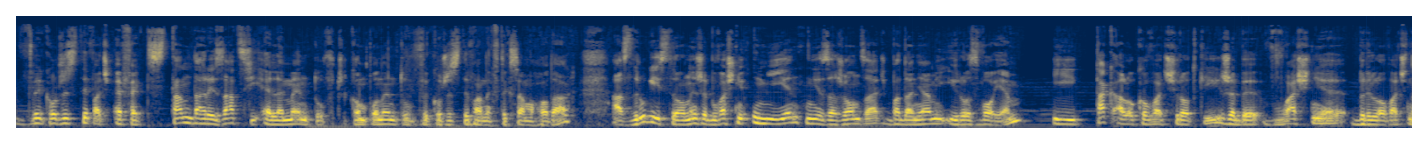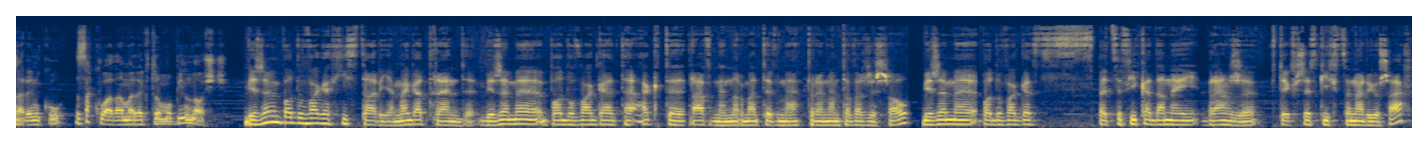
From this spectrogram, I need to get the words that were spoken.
wykorzystywać efekt standaryzacji elementów czy komponentów wykorzystywanych w tych samochodach, a z drugiej strony, żeby właśnie umiejętnie zarządzać badaniami i rozwojem, i tak alokować środki, żeby właśnie brylować na rynku, zakładam, elektromobilności. Bierzemy pod uwagę historię, megatrendy, bierzemy pod uwagę te akty prawne, normatywne, które nam towarzyszą, bierzemy pod uwagę specyfikę danej branży w tych wszystkich scenariuszach,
